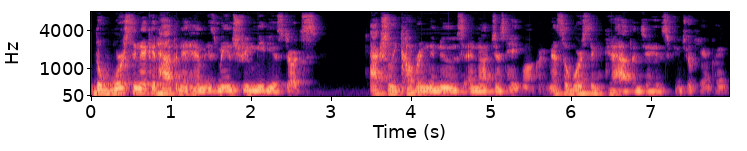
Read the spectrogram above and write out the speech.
the worst thing that could happen to him is mainstream media starts actually covering the news and not just hate mongering. That's the worst thing that could happen to his future campaign.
